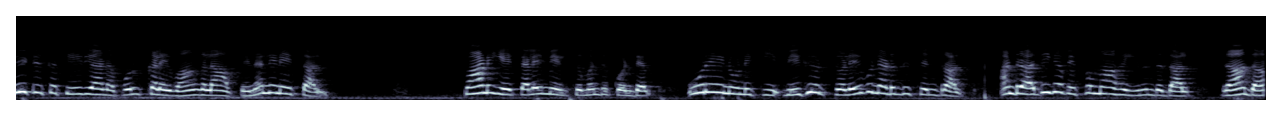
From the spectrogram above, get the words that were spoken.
வீட்டிற்கு தேவையான பொருட்களை வாங்கலாம் என நினைத்தாள். பானையை தலைமேல் சுமந்து கொண்ட ஊரை நுணுக்கி வெகு தொலைவு நடந்து சென்றாள். அன்று அதிக வெப்பமாக இருந்ததால் ராதா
